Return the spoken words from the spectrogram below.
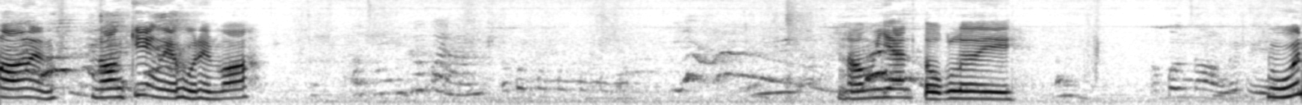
น้องนั่นน้องเก่งเลยคุณเห็นปะน้องไม่ย่านตกเลย หุน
